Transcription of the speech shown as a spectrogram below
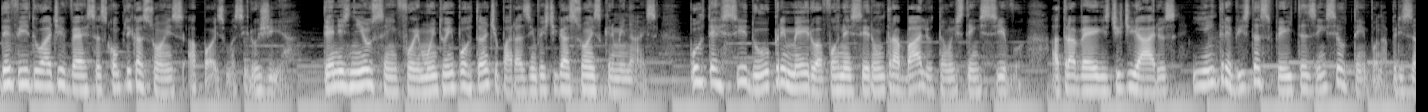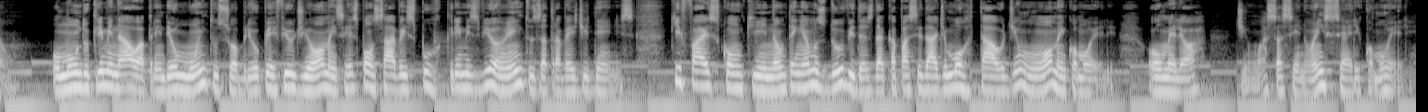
devido a diversas complicações após uma cirurgia. Dennis Nielsen foi muito importante para as investigações criminais, por ter sido o primeiro a fornecer um trabalho tão extensivo, através de diários e entrevistas feitas em seu tempo na prisão. O mundo criminal aprendeu muito sobre o perfil de homens responsáveis por crimes violentos através de Dennis, que faz com que não tenhamos dúvidas da capacidade mortal de um homem como ele, ou melhor, de um assassino em série como ele.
